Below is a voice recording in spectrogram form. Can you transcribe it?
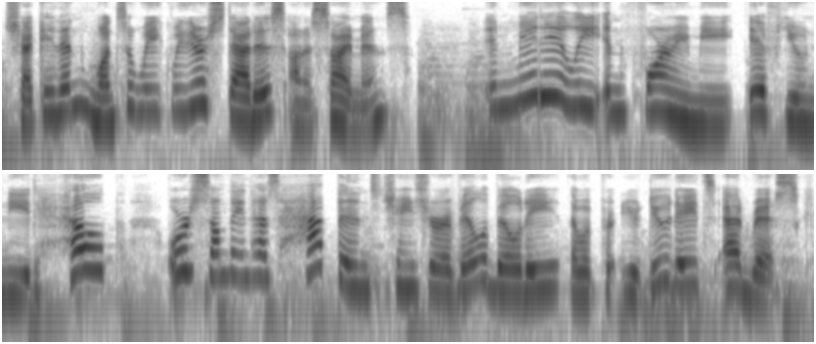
checking in once a week with your status on assignments, immediately informing me if you need help or something has happened to change your availability that would put your due dates at risk.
